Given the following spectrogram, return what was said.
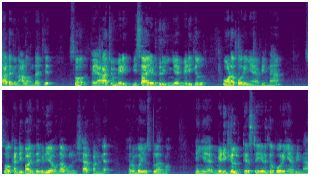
தாட்டுக்கு நானும் வந்தாச்சு. ஸோ இப்போ யாராச்சும் மெடி விசா எடுத்துருக்கீங்க மெடிக்கல் போட போகிறீங்க அப்படின்னா ஸோ கண்டிப்பாக இந்த வீடியோ வந்து அவங்களுக்கு ஷேர் பண்ணுங்கள் ரொம்ப யூஸ்ஃபுல்லாக இருக்கும். நீங்கள் மெடிக்கல் டெஸ்ட்டு எடுக்க போகிறீங்க அப்படின்னா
